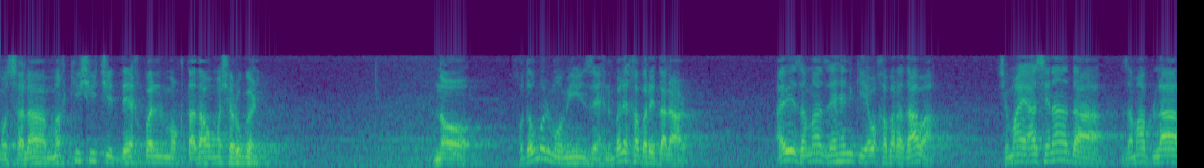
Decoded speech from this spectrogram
مصلا مخ کې شي چې د خپل مقتدا او مشر وګڼي نو خدوم المؤمنین ذهن بل خبره دلاړ اوی زما ذهن کې یو خبره داوا چه ما هسې نه دا زما پلار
